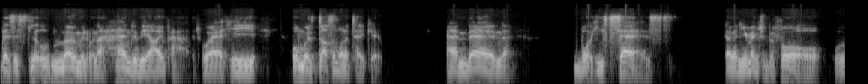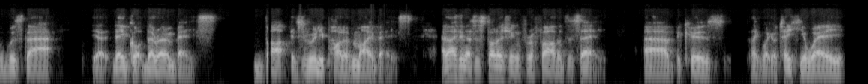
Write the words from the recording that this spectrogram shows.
there's this little moment when I hand him the iPad where he almost doesn't want to take it. And then what he says, and then you mentioned before, was that yeah, they've got their own base, but it's really part of my base. And I think that's astonishing for a father to say, uh, because like what you're taking away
